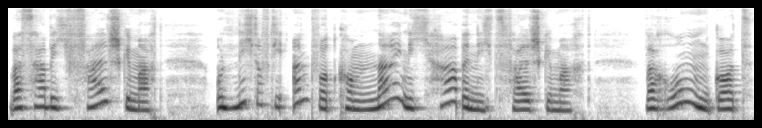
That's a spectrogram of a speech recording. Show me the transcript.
was habe ich falsch gemacht, und nicht auf die Antwort kommen, nein, ich habe nichts falsch gemacht. Warum, Gott,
